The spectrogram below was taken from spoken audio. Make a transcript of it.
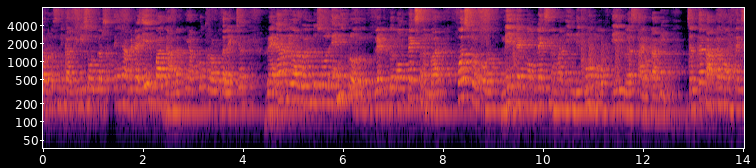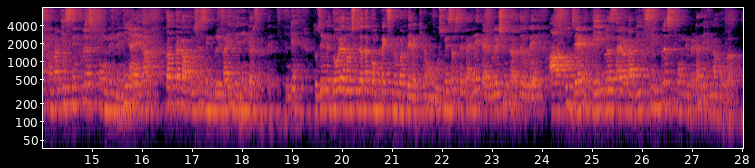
मॉडल से निकाल के भी सोल्व कर सकते हैं। हाँ, बेटा, एक बात ध्यान रखनी है आपको throughout the lecture whenever you are going to solve any problem related to complex number first of all make that complex number in the form of a plus iota b जब तक आपका कॉम्प्लेक्स नंबर इस सिंपलेस्ट फॉर्म में नहीं आएगा, तब तक आप उसे सिंप्लीफाई नहीं कर सकते, ठीक है? तो जिनमें दो या दो से ज़्यादा कॉम्प्लेक्स नंबर दे रखे हों, उसमें सबसे पहले कैलकुलेशन करते हुए आपको z a plus iota b simplest form में बेटा लिखना होगा।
